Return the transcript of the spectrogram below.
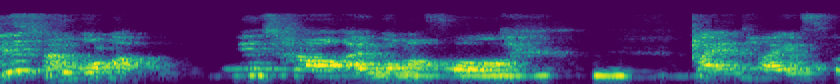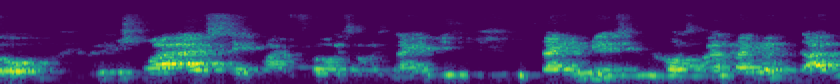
this is my warm up. This is how I warm up for my entire flow, which is why I say my flow is always 90, 90 minutes because by the time you're done,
